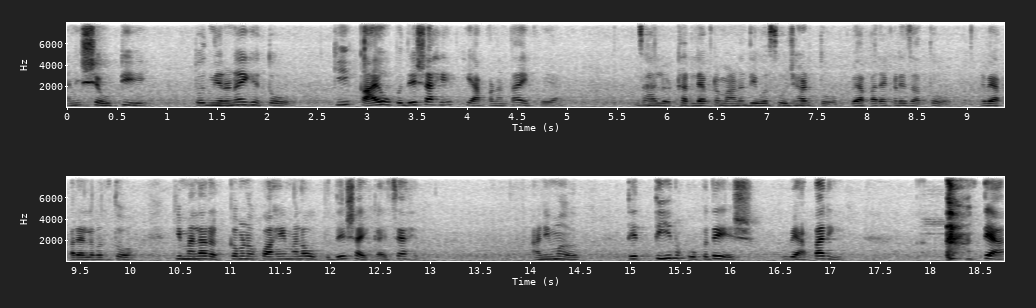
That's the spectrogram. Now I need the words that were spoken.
आणि शेवटी तो निर्णय घेतो की काय उपदेश आहे हे आपण आता ऐकूया. झालं ठरल्याप्रमाणे दिवस उजाडतो व्यापाऱ्याकडे जातो. व्यापाऱ्याला म्हणतो की मला रक्कम नको आहे मला उपदेश ऐकायचे आहेत. आणि मग ते तीन उपदेश व्यापारी त्या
